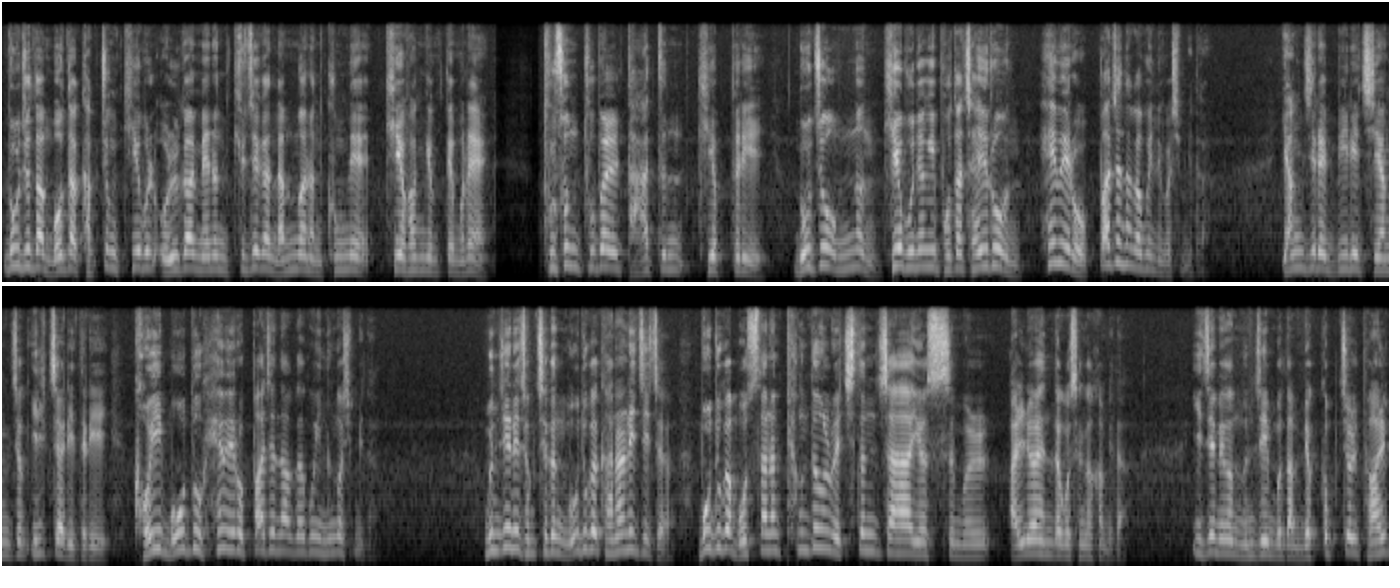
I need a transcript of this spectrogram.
노조다 뭐다 각종 기업을 올가매는 규제가 난무하는 국내 기업 환경 때문에 두 손 두 발 다 든 기업들이 노조 없는 기업 운영이 보다 자유로운 해외로 빠져나가고 있는 것입니다. 양질의 미래지향적 일자리들이 거의 모두 해외로 빠져나가고 있는 것입니다. 문재인의 정책은 모두가 가난해지자 모두가 못사는 평등을 외치던 자였음을 알려야 한다고 생각합니다. 이재명은 문재인보다 몇 겁절 더 할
